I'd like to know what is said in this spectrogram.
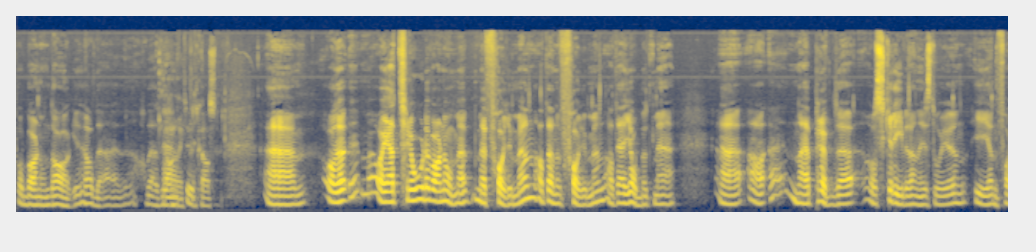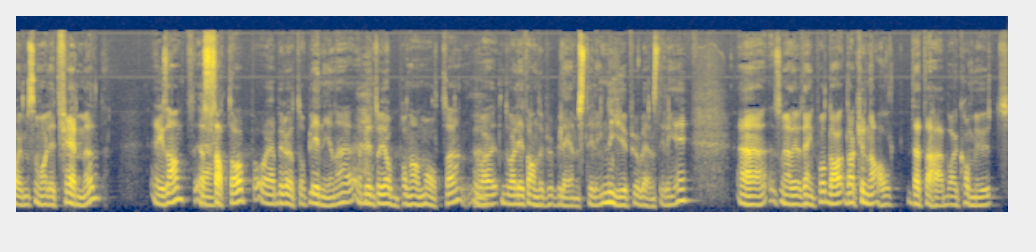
på bare noen dager. hadde jeg, hadde jeg et langt utkast. Um, og, det, og jeg tror det var noe med, med formen, at denne formen at jeg jobbet med uh, Når jeg prøvde å skrive denne historien i en form som var litt fremmed ikke sant? Jeg satte opp, og jeg brøt opp linjene. Jeg begynte å jobbe på en annen måte. Det var, det var litt andre problemstillinger, nye problemstillinger eh, som jeg hadde tenkt på. Da, da kunne alt dette her bare komme ut.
